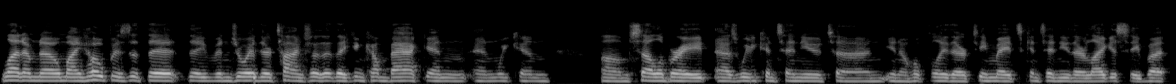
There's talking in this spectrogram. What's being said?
let them know my hope is that they, they've enjoyed their time so that they can come back and and we can um, celebrate as we continue to, and you know, hopefully their teammates continue their legacy. But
